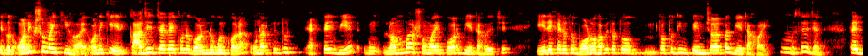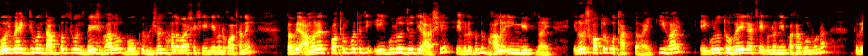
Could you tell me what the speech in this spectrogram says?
দেখুন অনেক সময় কি হয় অনেকের কাজের জায়গায় কোনো গণ্ডগোল করা ওনার কিন্তু একটাই বিয়ে এবং লম্বা সময় পর বিয়েটা হয়েছে। এই রেখা যত বড় হবে তত ততদিন প্রেম চলার পর বিয়েটা হয়। বুঝতে পেরেছেন? তাই বৈবাহিক জীবন দাম্পত্য জীবন বেশ ভালো বউকে ভীষণ ভালোবাসে সেই নিয়ে কোনো কথা নেই। তবে আমার প্রথম কথা যে এগুলো যদি আসে সেগুলো কিন্তু ভালো ইঙ্গিত নয়। এগুলো সতর্ক থাকতে হয়। কি হয়? এগুলো তো হয়ে গেছে এগুলো নিয়ে কথা বলব না। তবে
